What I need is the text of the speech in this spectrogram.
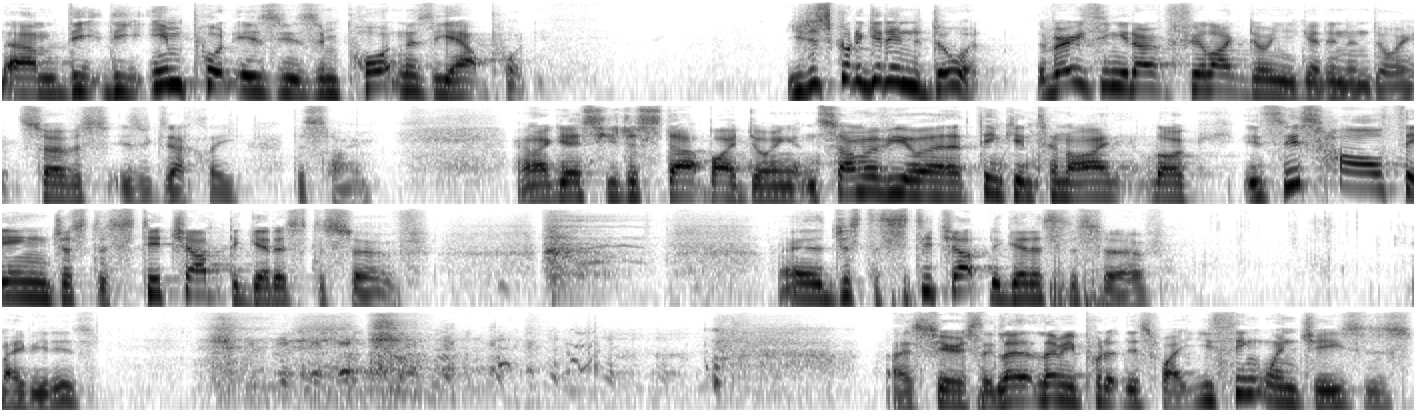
um, the, the input is as important as the output. You just got to get in to do it. The very thing you don't feel like doing, you get in and doing it. Service is exactly the same. And I guess you just start by doing it. And some of you are thinking tonight, look, is this whole thing just a stitch up to get us to serve? just a stitch up to get us to serve. Maybe it is. uh, seriously, let, let me put it this way. You think when Jesus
